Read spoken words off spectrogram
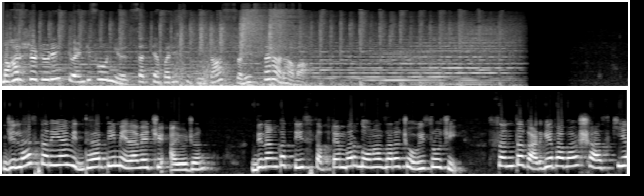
Maharashtra today twenty four news सत्य परिस्थितीचा सविस्तर आढावा. जिल्हास्तरीय विद्यार्थी मेळाव्याचे आयोजन दिनांक तीस सप्टेंबर दोन हजार चोवीस रोजी संत गाडगेबाबा शासकीय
